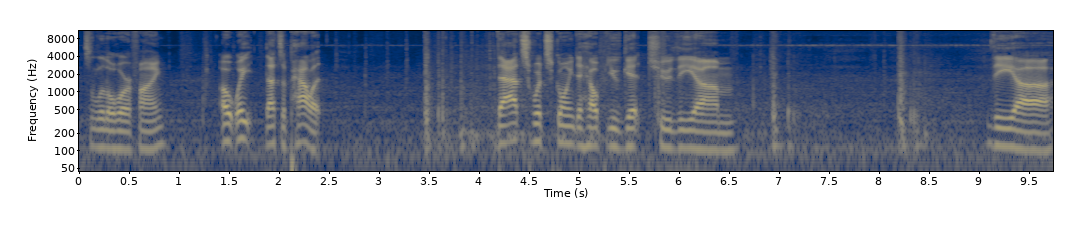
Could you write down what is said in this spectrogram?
It's a little horrifying. Oh, wait, that's a pallet. That's what's going to help you get to the, um... The, uh,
